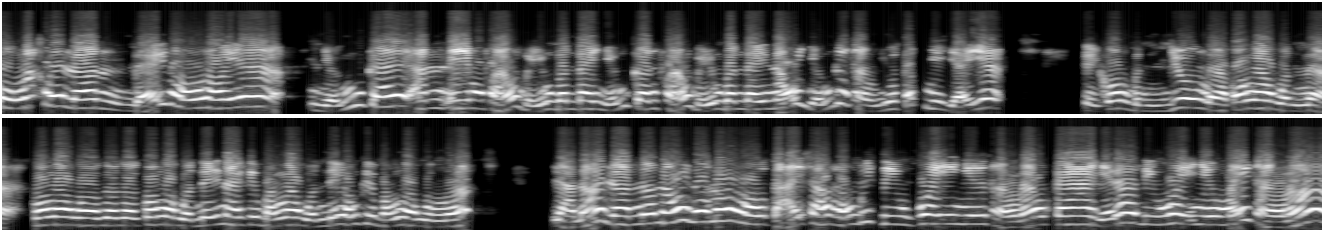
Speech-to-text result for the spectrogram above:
con mắt nó lên, để thôi thôi á. Những cái anh em phản biện bên đây, những kênh phản biện bên đây nói những cái thằng youtube như vậy á, thì con bình dương nè, con ngao quỳnh nè, con ngao con ngao quỳnh đi nay kêu bạn ngao quỳnh đi, không kêu bạn ngao quỳnh nữa. Là nói lên, nó nói nó nói tại sao không biết đi quay như thằng nam ca vậy đó, đi quay như mấy thằng đó?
